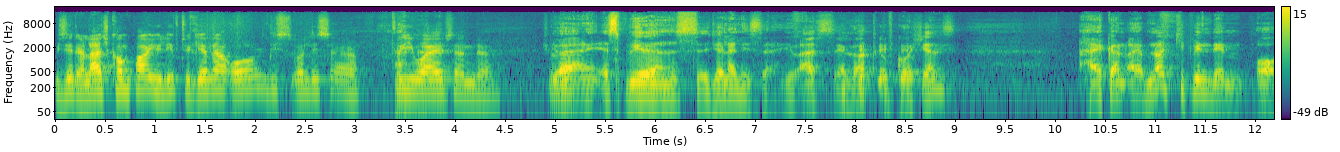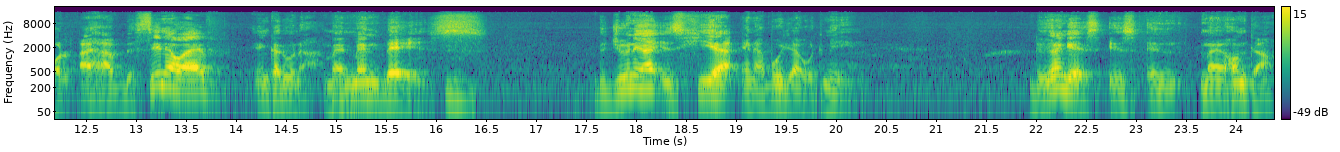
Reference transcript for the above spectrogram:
Is it a large compound you live together, all this, all these uh, three wives and uh, You are an experienced journalist. You ask a lot of questions. I can. I am not keeping them all. I have the senior wife in Kaduna, my main base. The junior is here in Abuja with me. The youngest is in my hometown,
